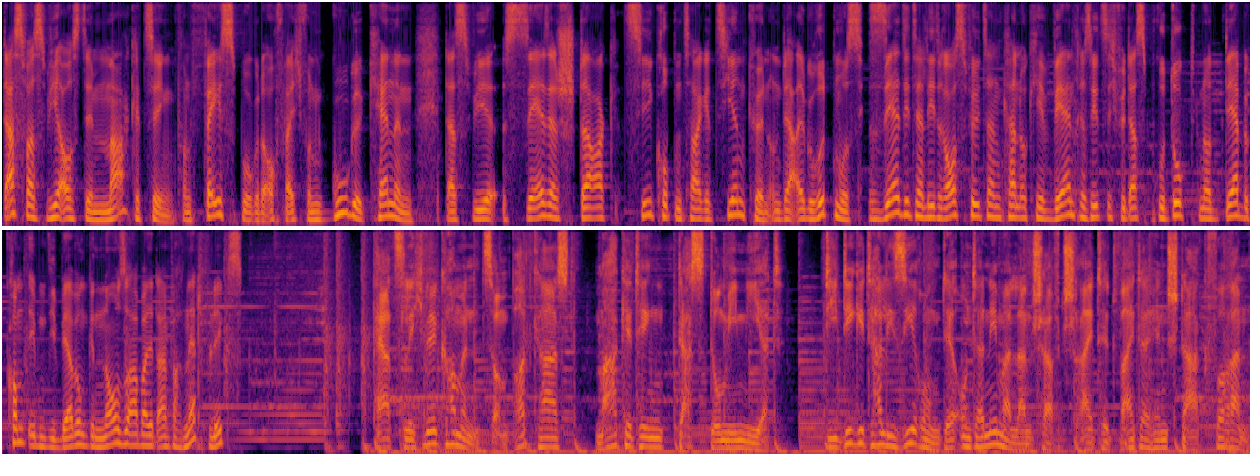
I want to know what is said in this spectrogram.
das, was wir aus dem Marketing von Facebook oder auch vielleicht von Google kennen, dass wir sehr, sehr stark Zielgruppen targetieren können und der Algorithmus sehr detailliert rausfiltern kann, okay, wer interessiert sich für das Produkt, genau der bekommt eben die Werbung. Genauso arbeitet einfach Netflix. Herzlich willkommen zum Podcast Marketing, das dominiert. Die Digitalisierung der Unternehmerlandschaft schreitet weiterhin stark voran.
